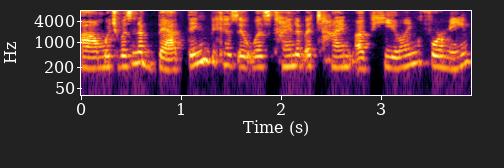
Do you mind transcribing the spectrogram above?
um, which wasn't a bad thing because it was kind of a time of healing for me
